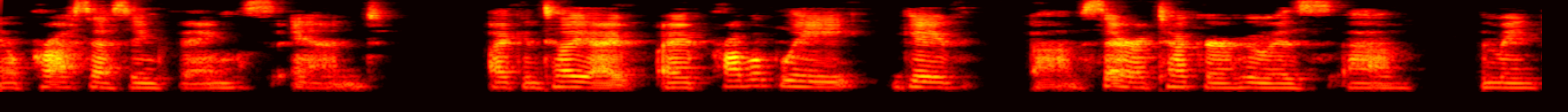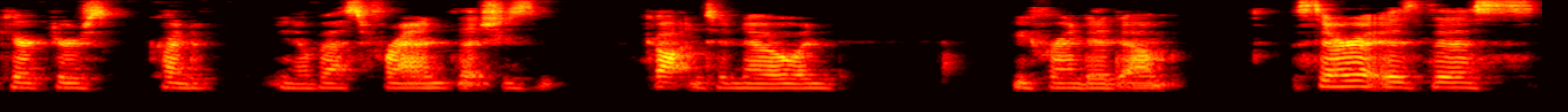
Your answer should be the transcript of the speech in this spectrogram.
know processing things. And i can tell you i, I probably gave um, sarah tucker who is um, the main character's kind of you know best friend that she's gotten to know and befriended. Um, Sarah is this,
